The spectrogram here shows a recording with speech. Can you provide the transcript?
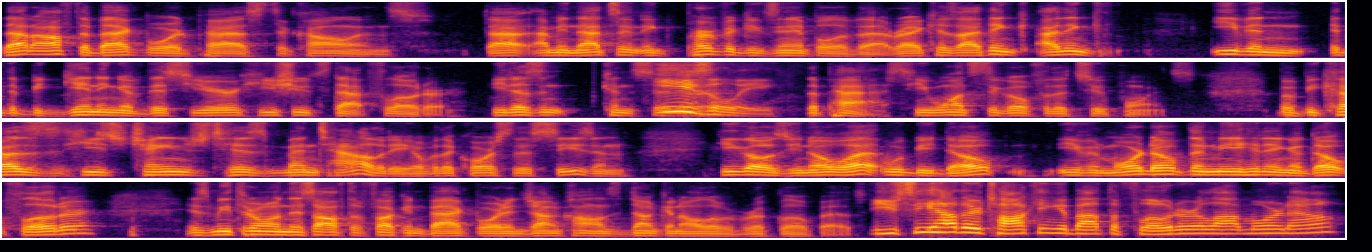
That off the backboard pass to Collins. That I mean, that's a perfect example of that, right? Because I think I think even at the beginning of this year, he shoots that floater. He doesn't consider Easily. the pass. He wants to go for the two points. But because he's changed his mentality over the course of this season, he goes, you know what would be dope? Even more dope than me hitting a dope floater is me throwing this off the fucking backboard and John Collins dunking all over Brooke Lopez. You see how they're talking about the floater a lot more now?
